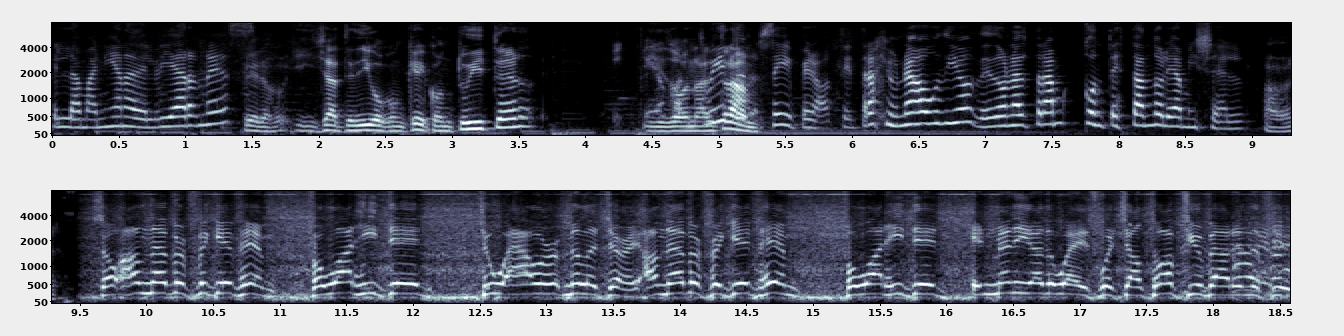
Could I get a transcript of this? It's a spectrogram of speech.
en la mañana del viernes. Pero, y ya te digo con qué, con Twitter y Donald Trump. Sí, pero te traje un audio de Donald Trump contestándole a Michelle. A ver. So I'll never forgive him for what he did to our military. I'll never forgive him for what he did in many other ways, which I'll talk to you about in the future.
